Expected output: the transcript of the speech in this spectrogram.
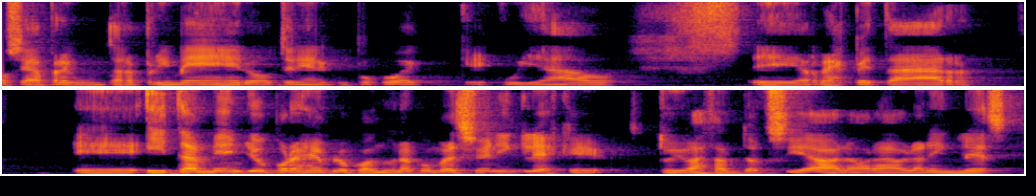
O sea, preguntar primero, tener un poco de, cuidado, respetar. Eh, y también yo, por ejemplo, cuando una conversión en inglés, que estoy bastante oxidado a la hora de hablar inglés,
